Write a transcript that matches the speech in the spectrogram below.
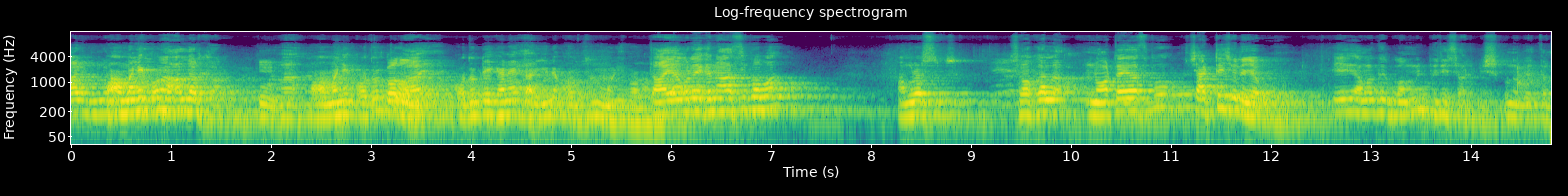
আর মানে? আল্লাহর পা মানে কদম। কদম। কদমটা এখানে তার জন্য কদম মরি বলা তাই আমরা এখানে আসি বাবা। আমরা সকাল নটায় আসব চারটেয় চলে যাব। এই আমাদের গভর্নমেন্ট ফ্রি সার্ভিস কোনো বেতন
